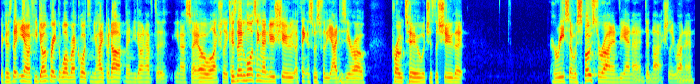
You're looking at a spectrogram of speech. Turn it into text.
because they, you know, if you don't break the world records and you hype it up, then you don't have to, you know, say, oh, well, actually, because they're launching their new shoe. I think this was for the Adizero Pro Two, which is the shoe that Hurisa was supposed to run in Vienna and did not actually run in.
